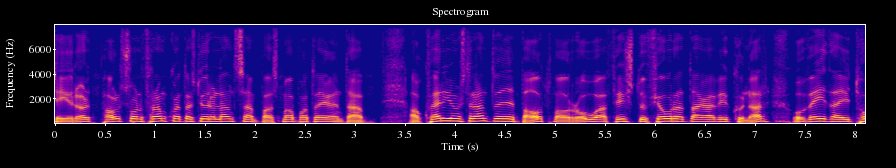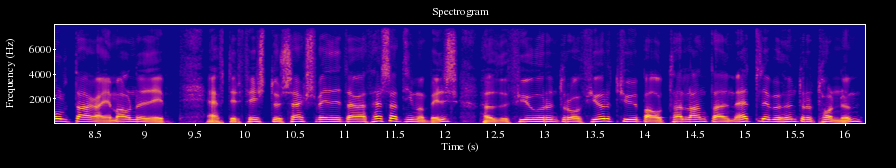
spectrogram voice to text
segir Örn Pálsson framkvæmdastjóri landsamba smábátaegenda. Á hverjum strandveiði bát má róa fyrstu fjóra daga vikunar og veiða í tól daga í mánuði. Eftir fyrstu sex veiðidaga þessa tímabils höfðu 440 bátar landað um 1100 tonnum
